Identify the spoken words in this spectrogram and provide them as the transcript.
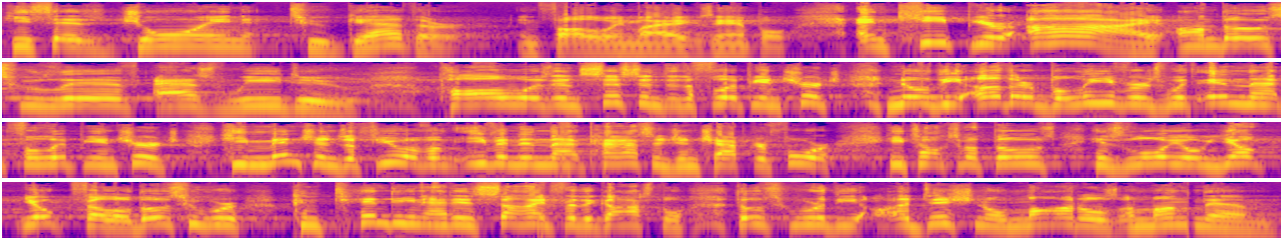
he says, Join together in following my example and keep your eye on those who live as we do. Paul was insistent to the Philippian church know the other believers within that Philippian church. He mentions a few of them even in that passage in chapter 4. He talks about those, his loyal yoke, yoke fellow, those who were contending at his side for the gospel, those who were the additional models among them.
